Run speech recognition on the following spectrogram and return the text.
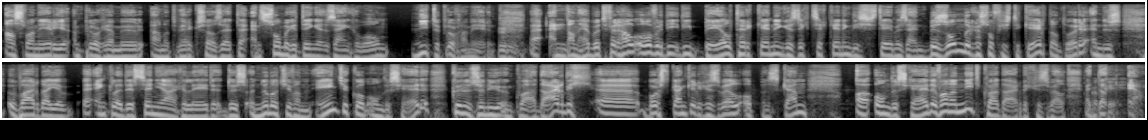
als wanneer je een programmeur aan het werk zou zetten. En sommige dingen zijn gewoon niet te programmeren. Eh, en dan hebben we het verhaal over die, die beeldherkenning, gezichtsherkenning. Die systemen zijn bijzonder gesofisticeerd aan het worden. En dus waar dat je enkele decennia geleden dus een nulletje van een eentje kon onderscheiden, kunnen ze nu een kwaadaardig eh, borstkankergezwel op een scan eh, onderscheiden van een niet kwaadaardig gezwel. En dat, ja,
